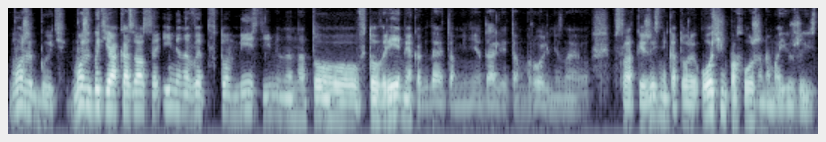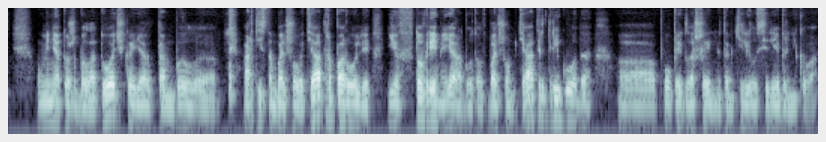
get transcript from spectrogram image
Может быть. Может быть, я оказался именно в, в том месте, именно на то, в то время, когда там, мне дали там, роль, не знаю, в «Сладкой жизни», которая очень похожа на мою жизнь. У меня тоже была дочка, я там был э, артистом Большого театра по роли, и в то время я работал в Большом театре три года э, по приглашению там, Кирилла Серебренникова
